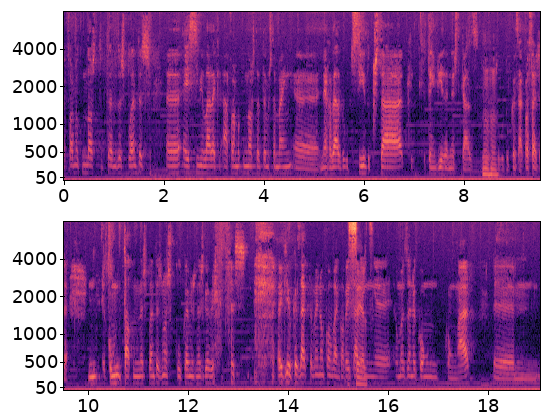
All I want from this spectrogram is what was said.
A, forma como nós tratamos as plantas uh, é similar à, forma como nós tratamos também, uh, na realidade, o tecido que está, que, que tem vida neste caso, uhum. do, do, casaco. Ou seja, como, tal como nas plantas, nós colocamos nas gavetas. Aqui o casaco também não convém. Convém certo. estar em uh, uma zona com, com ar um,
